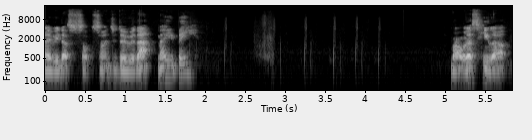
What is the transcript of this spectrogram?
Maybe that's something to do with that, maybe? Right, well, let's heal up.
